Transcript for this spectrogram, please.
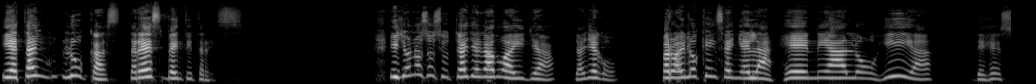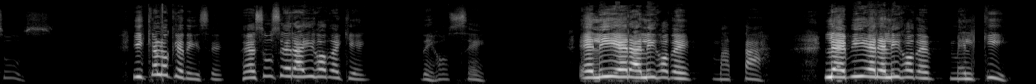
Y está en Lucas 3:23. Y yo no sé si usted ha llegado ahí ya, ya llegó, pero ahí lo que enseña es la genealogía de Jesús. ¿Y qué es lo que dice? Jesús era hijo de quién? De José. Elí era el hijo de Matá. Leví era el hijo de Melquí.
